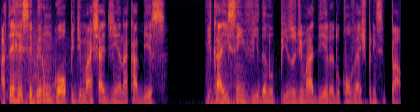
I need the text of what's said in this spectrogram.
até receber um golpe de machadinha na cabeça e cair sem vida no piso de madeira do convés principal.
